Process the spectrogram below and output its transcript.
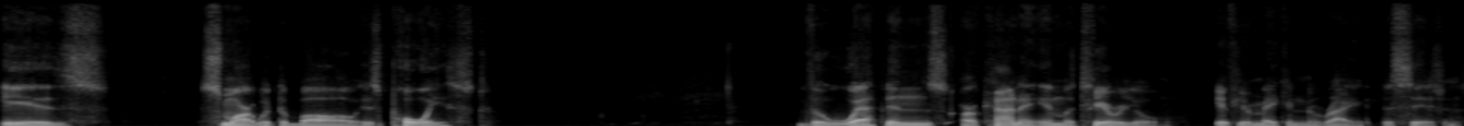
is smart with the ball, is poised, the weapons are kind of immaterial if you're making the right decisions.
